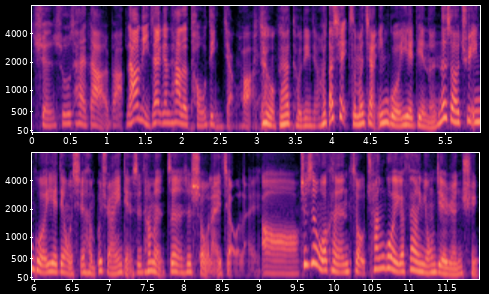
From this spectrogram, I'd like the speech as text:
悬殊太大了吧？然后你再跟他的头顶讲话，对，我跟他头顶讲话，而且怎么讲英国夜店呢？那时候去英国夜店，我其实很不喜欢一点是他们真的是手来脚来。哦，就是我可能走穿过一个非常拥挤的人群，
